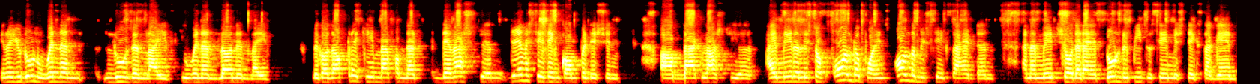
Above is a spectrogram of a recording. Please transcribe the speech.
you know, you don't win and lose in life, you win and learn in life. Because after I came back from that devastating competition uh, back last year, I made a list of all the points, all the mistakes I had done, and I made sure that I don't repeat the same mistakes again.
